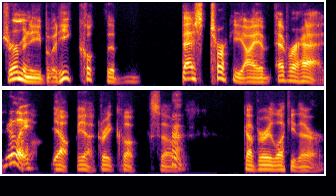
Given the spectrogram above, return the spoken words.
Germany. But he cooked the best turkey I have ever had. Really? Yeah, yeah, great cook. So Huh. Got very lucky there.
